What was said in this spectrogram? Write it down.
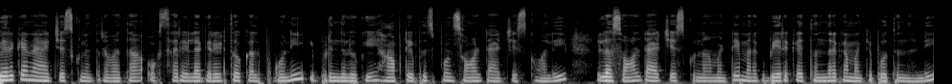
బీరకాయని యాడ్ చేసుకున్న తర్వాత ఒకసారి ఇలా గరిటతో కలుపుకొని ఇప్పుడు ఇందులోకి హాఫ్ టేబుల్ స్పూన్ సాల్ట్ యాడ్ చేసుకోవాలి. ఇలా సాల్ట్ యాడ్ చేసుకున్నామంటే మనకు బీరకాయ తొందరగా మగ్గిపోతుందండి.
